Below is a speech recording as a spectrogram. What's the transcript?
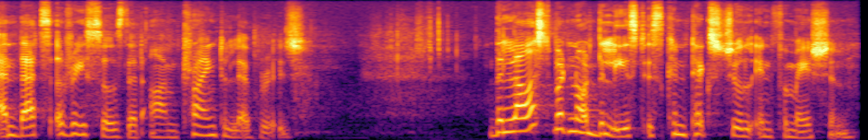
And that's a resource that I'm trying to leverage. The last but not the least is contextual information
